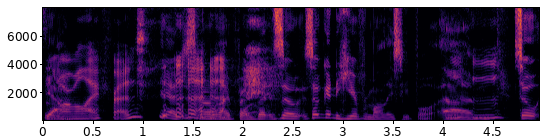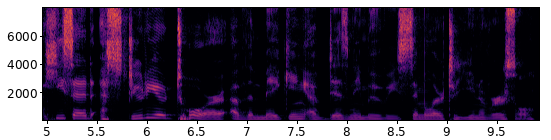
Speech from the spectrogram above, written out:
Yeah. a normal life friend. yeah, just normal life friend. But so so good to hear from all these people. Um, Mhm. So he said a studio tour of the making of Disney movies, similar to Universal.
